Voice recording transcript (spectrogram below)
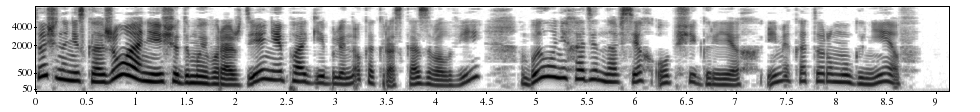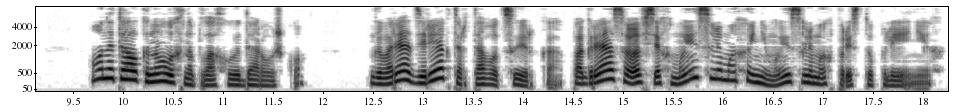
Точно не скажу, они еще до моего рождения погибли, но, как рассказывал Ви, был у них один на всех общий грех, имя которому гнев. Он и толкнул их на плохую дорожку. Говорят, директор того цирка погряз во всех мыслимых и немыслимых преступлениях.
